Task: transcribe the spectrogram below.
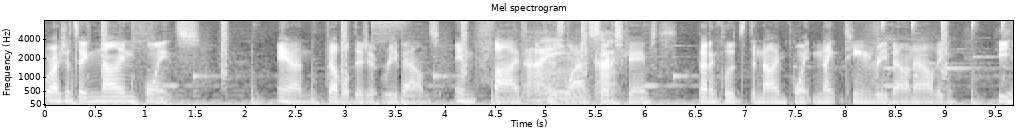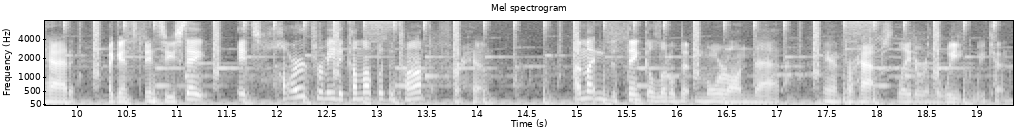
or I should say nine points and double digit rebounds in five of his Nine last six games. That includes the 9.19 rebound outing he had against NC State. It's hard for me to come up with a comp for him. I might need to think a little bit more on that, and perhaps later in the week we can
